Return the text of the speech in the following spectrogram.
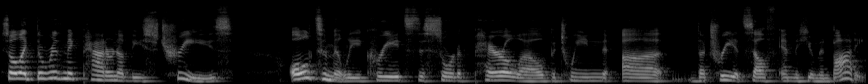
So, like the rhythmic pattern of these trees ultimately creates this sort of parallel between uh, the tree itself and the human body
